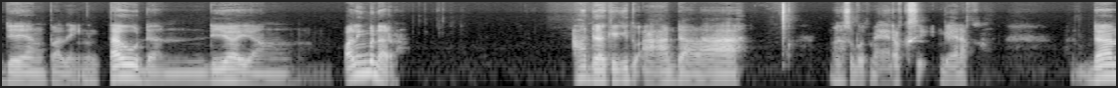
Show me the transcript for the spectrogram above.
dia yang paling tahu dan dia yang paling benar. Ada kayak gitu? Ada lah. Masa sebut merek sih, nggak enak. Dan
